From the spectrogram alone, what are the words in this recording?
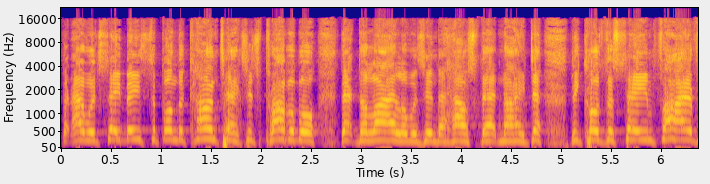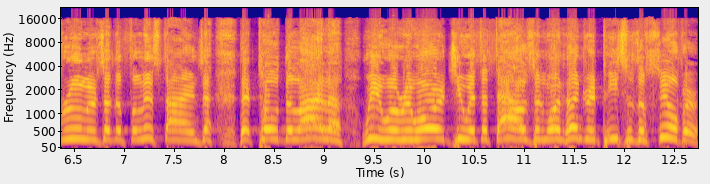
but I would say, based upon the context, it's probable that Delilah was in the house that night uh, because the same five rulers of the Philistines uh, that told Delilah, We will reward you with a thousand one hundred pieces of silver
